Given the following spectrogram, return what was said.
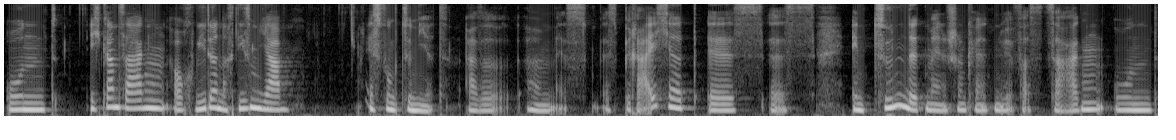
Und ich kann sagen, auch wieder nach diesem Jahr, es funktioniert. Also ähm, es, es bereichert, es, es entzündet Menschen, könnten wir fast sagen. Und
